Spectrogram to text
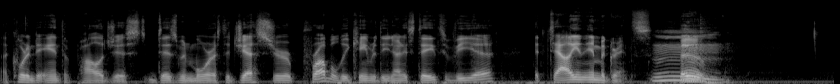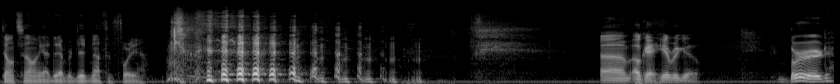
According to anthropologist Desmond Morris, the gesture probably came to the United States via Italian immigrants. Mm. Boom. Don't tell me I never did nothing for you. um, okay, here we go. Bird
